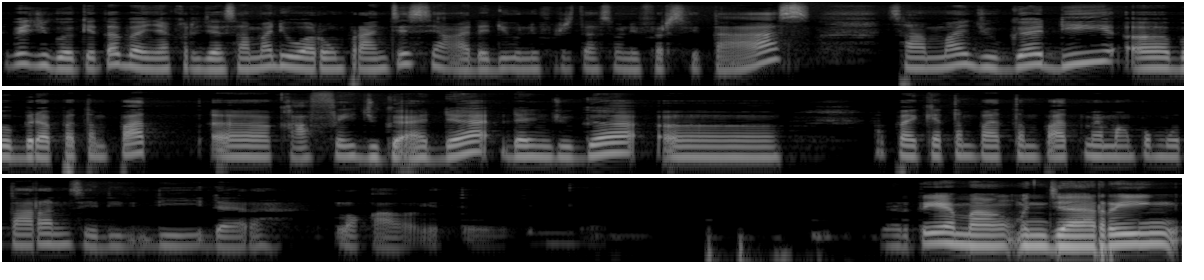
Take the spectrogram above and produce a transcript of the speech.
tapi juga kita banyak kerjasama di warung Prancis yang ada di universitas-universitas, sama juga di uh, beberapa tempat uh, cafe juga ada dan juga uh, apa ya kayak tempat-tempat memang pemutaran sih di, di daerah lokal itu. Berarti emang menjaring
